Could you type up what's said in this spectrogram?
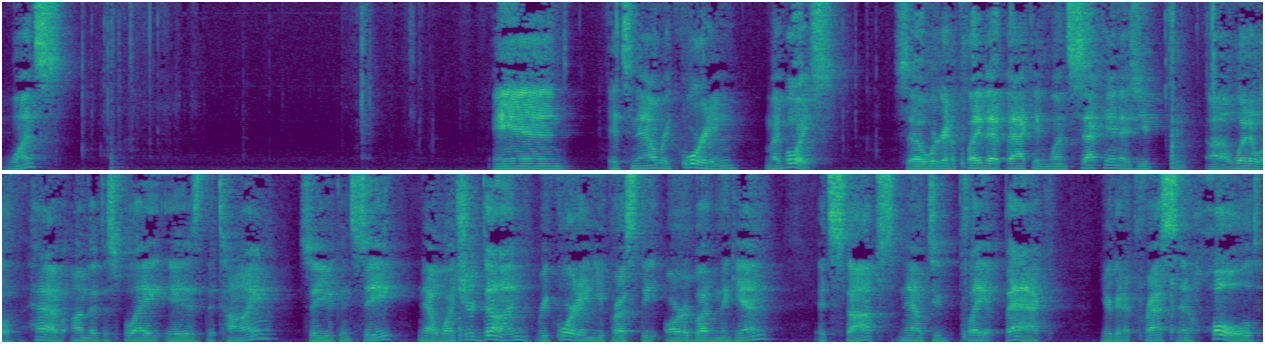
once, and it's now recording my voice. So we're going to play that back in one second. As you can, uh, what it will have on the display is the time, so you can see. Now, once you're done recording, you press the R button again. It stops. Now, to play it back, you're going to press and hold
